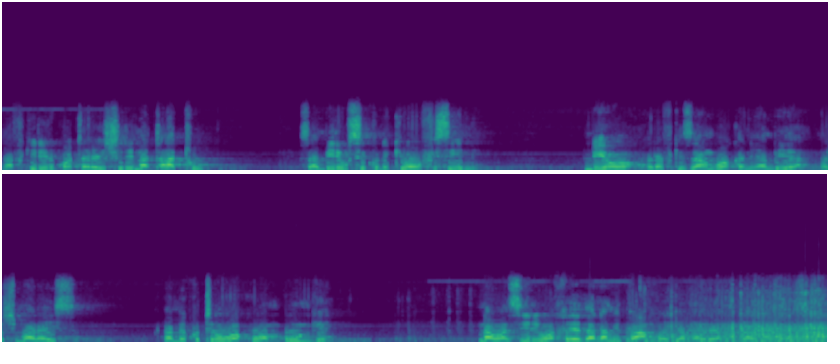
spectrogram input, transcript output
nafikiri ilikuwa tarehe ishirini na tatu, saa mbili usiku nikiwa ofisini, ndio rafiki zangu wakaniambia, Mheshimiwa Rais amekuteua kuwa mbunge na waziri wa fedha na mipango ya Jamhuri ya Muungano wa Tanzania.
